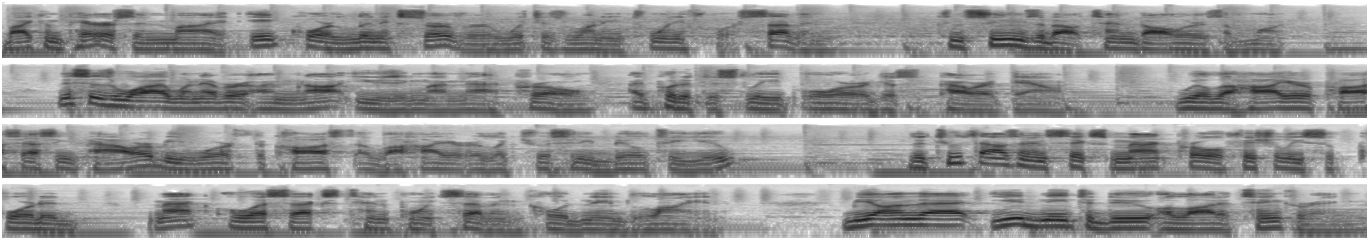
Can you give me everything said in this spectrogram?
By comparison, my 8-core Linux server, which is running 24-7, consumes about $10 a month. This is why whenever I'm not using my Mac Pro, I put it to sleep or just power it down. Will the higher processing power be worth the cost of a higher electricity bill to you? The 2006 Mac Pro officially supported Mac OS X 10.7, codenamed Lion. Beyond that, you'd need to do a lot of tinkering.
